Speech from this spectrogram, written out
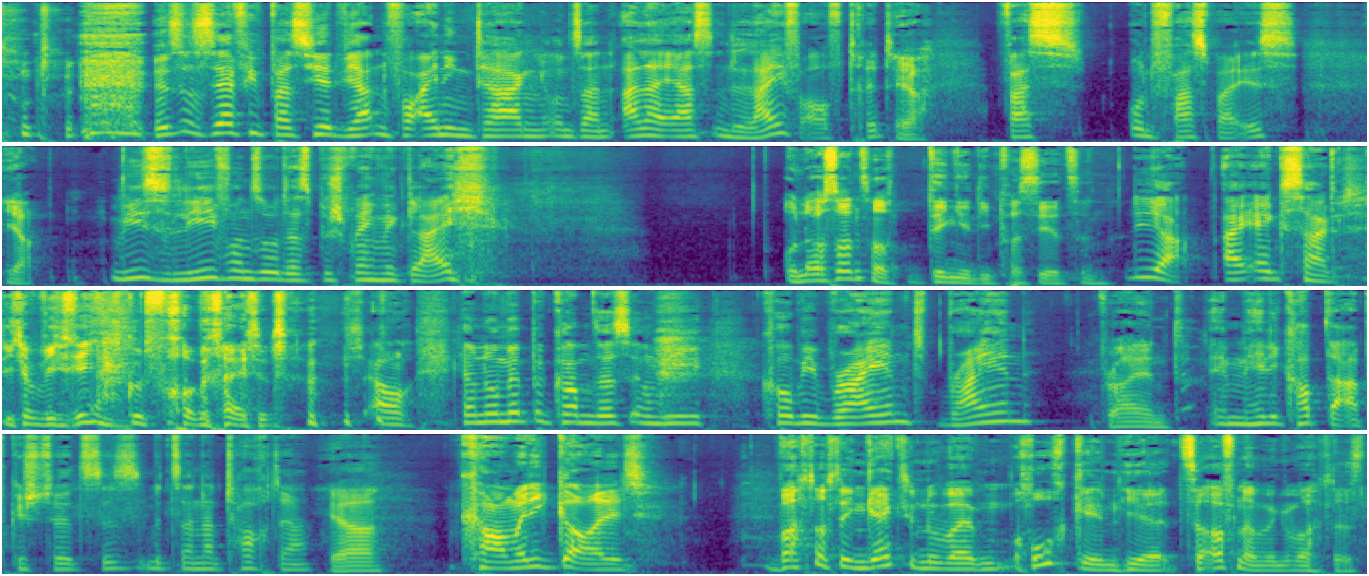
es ist sehr viel passiert. Wir hatten vor einigen Tagen unseren allerersten Live-Auftritt, Ja. was unfassbar ist. Ja. Wie es lief und so, das besprechen wir gleich. Und auch sonst noch Dinge, die passiert sind. Ja, äh, exakt. Ich habe mich richtig gut vorbereitet. Ich auch. Ich habe nur mitbekommen, dass irgendwie Kobe Bryant, Brian, Bryant. im Helikopter abgestürzt ist mit seiner Tochter. Ja. Comedy Gold. Mach doch den Gag, den du beim Hochgehen hier zur Aufnahme gemacht hast.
